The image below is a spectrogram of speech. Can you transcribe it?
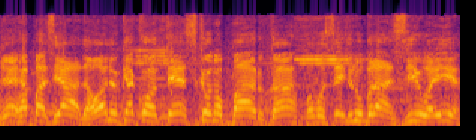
E aí, rapaziada, olha o que acontece que eu não paro, tá? Pra vocês no Brasil aí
